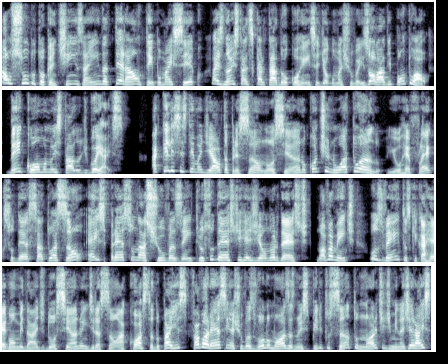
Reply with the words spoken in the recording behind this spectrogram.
Ao sul do Tocantins ainda terá um tempo mais seco, mas não está descartada a ocorrência de alguma chuva isolada e pontual, bem como no estado de Goiás. Aquele sistema de alta pressão no oceano continua atuando, e o reflexo dessa atuação é expresso nas chuvas entre o sudeste e região nordeste. Novamente, os ventos que carregam a umidade do oceano em direção à costa do país favorecem as chuvas volumosas no Espírito Santo, norte de Minas Gerais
